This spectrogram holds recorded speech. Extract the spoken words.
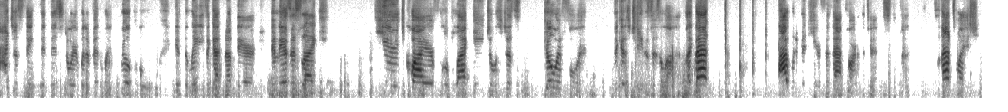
I just think that this story would have been like real cool if the ladies had gotten up there and there's this like huge choir full of black angels just going for it because Jesus is alive. Like that, I would have been here for that part of the text. So that's my issue.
